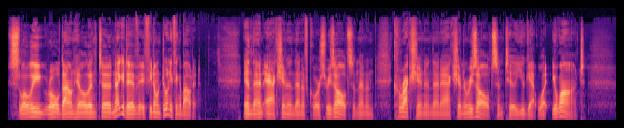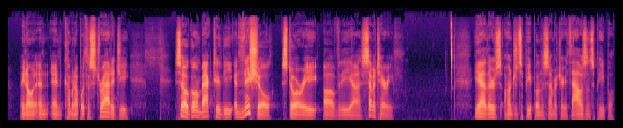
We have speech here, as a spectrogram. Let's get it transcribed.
slowly roll downhill into negative if you don't do anything about it. And then action, and then, of course, results, and then correction, and then action and results until you get what you want. You know, and, and coming up with a strategy. So, going back to the initial story of the uh, cemetery. Yeah, there's hundreds of people in the cemetery, thousands of people.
